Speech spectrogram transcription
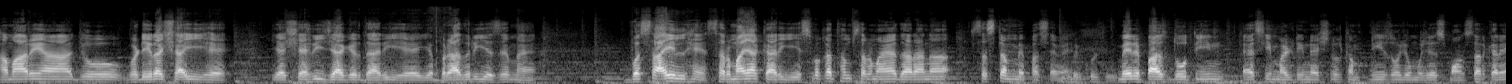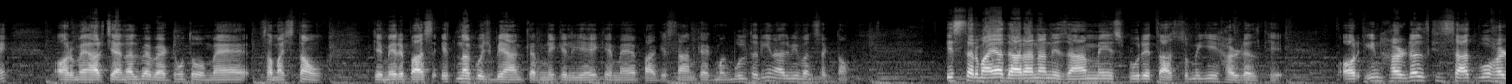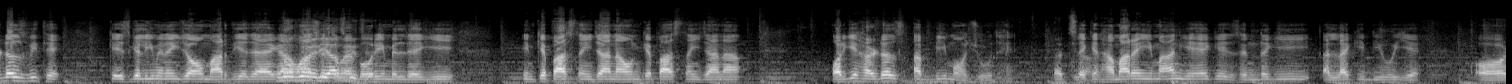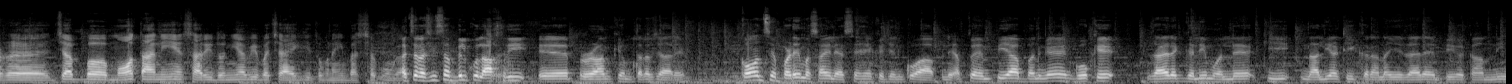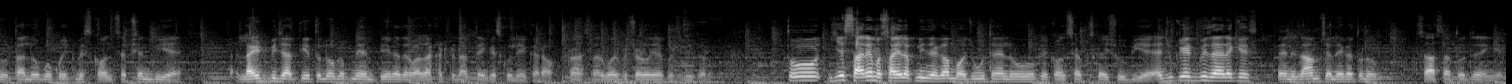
ہمارے یہاں جو وڈیرہ شاہی ہے یا شہری جاگرداری ہے یا برادری ازم ہے وسائل ہیں سرمایہ کاری ہے۔ اس وقت ہم سرمایہ دارانہ سسٹم میں پھنسے ہوئے ہیں۔ میرے پاس دو تین ایسی ملٹی نیشنل کمپنیز ہوں جو مجھے اسپانسر کریں اور میں ہر چینل پہ بیٹھوں تو میں سمجھتا ہوں کہ میرے پاس اتنا کچھ بیان کرنے کے لیے ہے کہ میں پاکستان کا ایک مقبول ترین آدمی بن سکتا ہوں۔ اس سرمایہ دارانہ نظام میں اس پورے تعصب میں یہ ہرڈل تھے۔ اور ان ہرڈلز کے ساتھ وہ ہرڈلز بھی تھے کہ اس گلی میں نہیں جاؤ مار دیا جائے گا وہاں سے تمہیں بوری مل جائے گی ان کے پاس نہیں جانا ان کے پاس نہیں جانا۔ اور یہ ہرڈلز اب بھی موجود ہیں۔ اچھا۔ لیکن ہمارا ایمان یہ ہے کہ زندگی اللہ کی دی ہوئی ہے۔ اور جب موت آنی ہے ساری دنیا بھی بچائے گی تو نہیں بچ سکوں گا۔ اچھا رشید صاحب بالکل آخری پروگرام کے ہم طرف جا رہے ہیں۔ کون سے بڑے مسائل ایسے ہیں کہ جن کو آپ نے اب تو ایم پی آپ بن گئے ہیں، گو کہ ظاہر ایک گلی محلے کی نالیاں ٹھیک کرانا یہ ظاہر ایم پی کا کام نہیں ہوتا، لوگوں کو ایک مسکانسیپشن بھی ہے۔ لائٹ بھی جاتی ہے تو لوگ اپنے ایم پی اے کا دروازہ کھٹکھٹاتے ہیں کہ اس کو لے کر آؤ ٹرانسفارمر پہ چڑھو یا کچھ بھی کرو۔ تو یہ سارے مسائل اپنی جگہ موجود ہیں، لوگوں کے کانسیپٹس کا ایشو بھی ہے۔ ایجوکیٹ بھی ظاہر ہے کہ نظام چلے گا تو لوگ ساتھ ساتھ ہوتے رہیں گے۔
